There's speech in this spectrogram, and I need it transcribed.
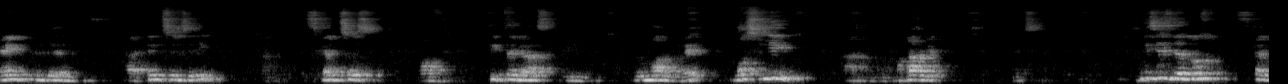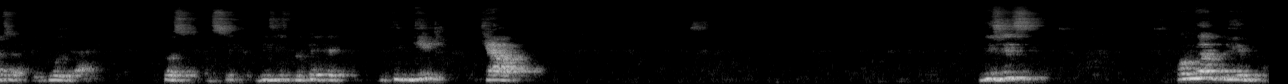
9th and the uh, 10th century, sculptures of Tirthankars in Perumal Malay, mostly uh, Mahavir. Yes. This is the most sculpture, told that. Because this is located within the cavern. This is Pongal Priyam.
